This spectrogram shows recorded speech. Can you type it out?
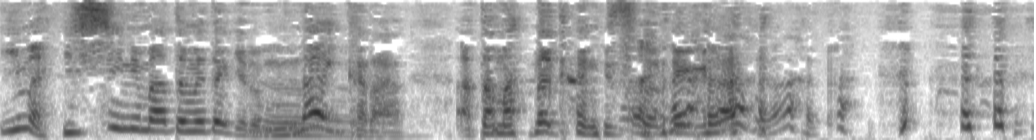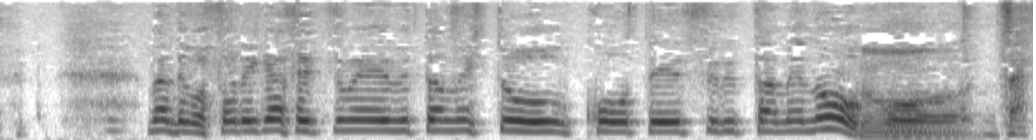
今必死にまとめたけど、ないから、頭の中にそれが。まあでもそれが説明ベタの人を肯定するための、こう、ざっ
